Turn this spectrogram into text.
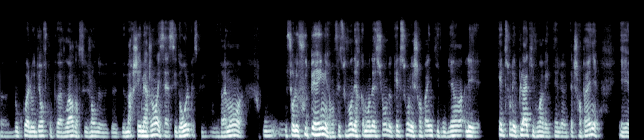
euh, beaucoup à l'audience qu'on peut avoir dans ce genre de, marché émergent. Et c'est assez drôle parce qu'on est vraiment euh, sur le food pairing. On fait souvent des recommandations de quels sont les champagnes qui vont bien, les, quels sont les plats qui vont avec tel, tel champagne. Et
